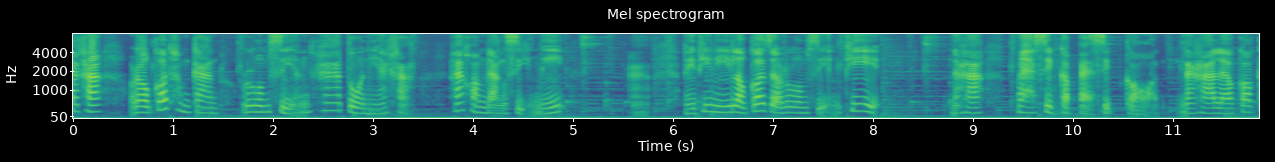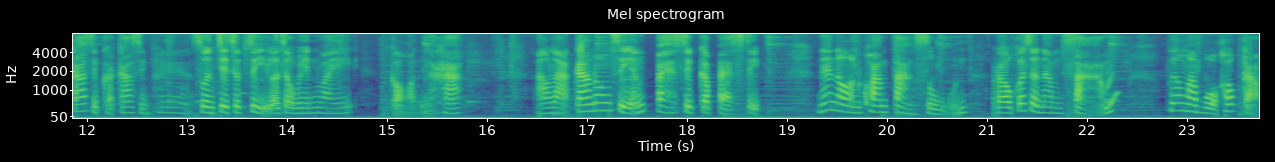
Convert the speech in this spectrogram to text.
นะคะ เราก็ทำการรวมเสียง 5 ตัวนี้ค่ะ 5 ความดังเสียงนี้ ในที่นี้เราก็จะรวมเสียงที่นะคะ 80 กับ 80 ก่อนนะคะ แล้วก็ 90 กับ 95 ส่วน 74 เราจะเว้นไว้ก่อนนะคะ เอาละการรวมเสียง 80 กับ 80 แน่นอนความต่างศูนย์เราก็จะนำ3 เพื่อมาบวกเข้ากับ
